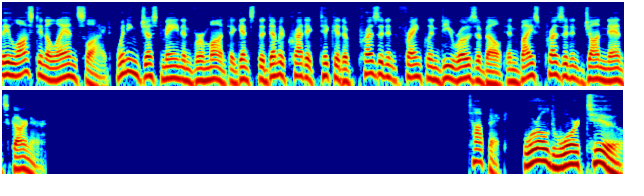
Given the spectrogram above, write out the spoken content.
They lost in a landslide, winning just Maine and Vermont against the Democratic ticket of President Franklin D. Roosevelt and Vice President John Nance Garner. World War II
